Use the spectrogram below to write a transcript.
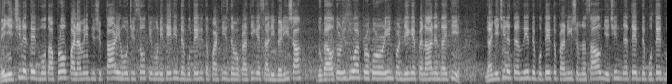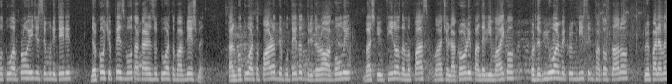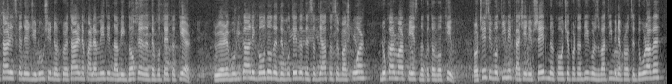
Me njëqind e tetë vota pro, parlamenti shqiptar i hoqi sot imunitetin deputetit të Partisë Demokratike Sali Berisha, duke autorizuar prokurorinë për ndjekje penale ndaj tij. Nga njëqind e trembëdhjetë deputetë të pranishëm në sallë, njëqind e tetë deputetë votuan pro heqjes së imunitetit Ndërkohë që pesë vota kanë rezultuar të pavlefshme, kanë votuar të parët deputetët Dritëro Agolli, Bashkim Fino dhe më pas Maqo Lakrori, Pandeli Majko, për të vijuar me kryeministrin Fatos Nano, kryeparlamentarin Skënder Gjinushin, nënkryetarin e Parlamentit Namik Dokle dhe deputetë të tjerë. Kryerepublikani Godo dhe deputetët e së djathtës së bashkuar nuk kanë marrë pjesë në këtë votim. Procesi i votimit ka qenë i fshehtë, ndërkohë që për të ndjekur zbatimin e procedurave,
